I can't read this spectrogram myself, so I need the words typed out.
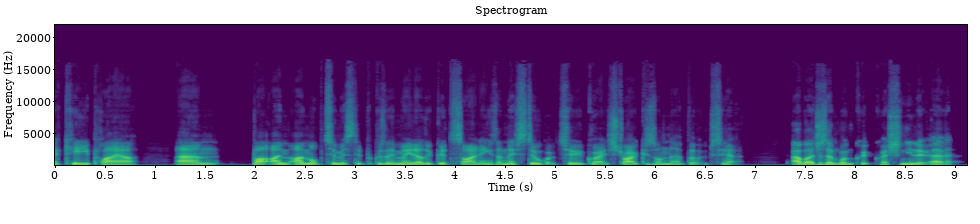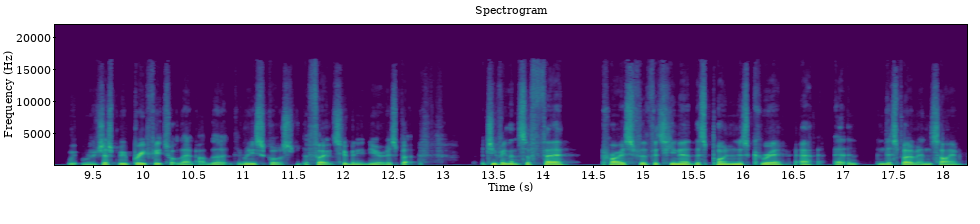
a key player. Um, but I'm I'm optimistic because they made other good signings and they've still got two great strikers on their books. Yeah. Oh, I just have one quick question. You know, uh, we, have just we briefly talked about the, the release clause, the 32 million euros, but do you think that's a fair price for Vitinha at this point in his career, uh, in this moment in time?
